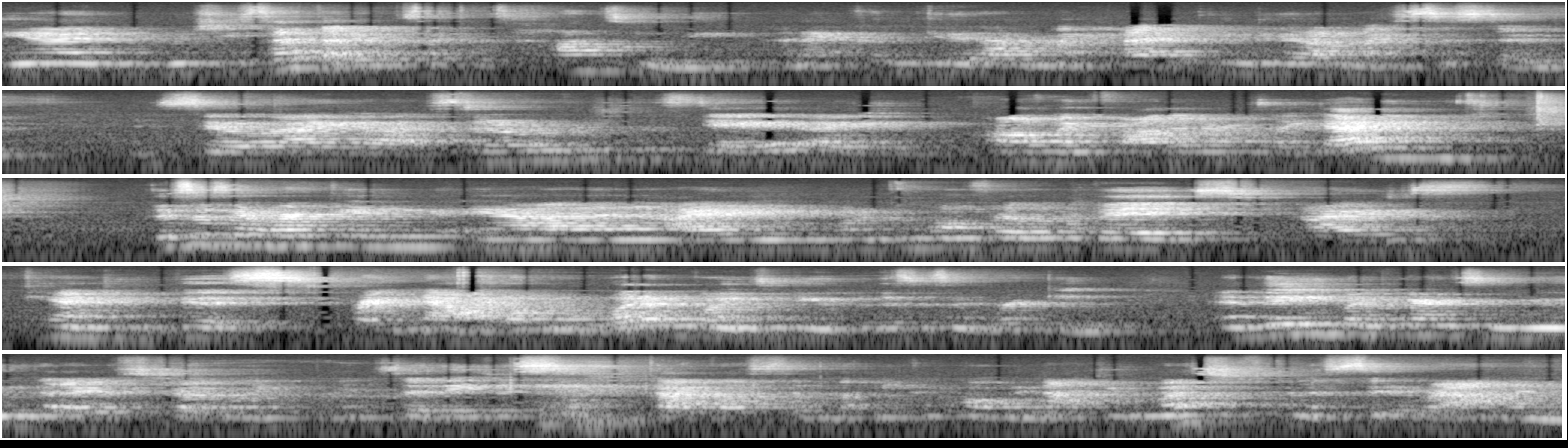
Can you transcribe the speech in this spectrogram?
And when she said that, it was like it was haunting me, and I couldn't get it out of my head, I couldn't get it out of my system. And so I uh, still remember to this day, I called my father and I was like, Daddy, this isn't working, and I want to come home for a little bit. I just can't do this right now. I don't know what I'm going to do, but this isn't working. And they, my parents knew that I was struggling, and so they just, God bless them, let me come home and not do much, just kind of sit around and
